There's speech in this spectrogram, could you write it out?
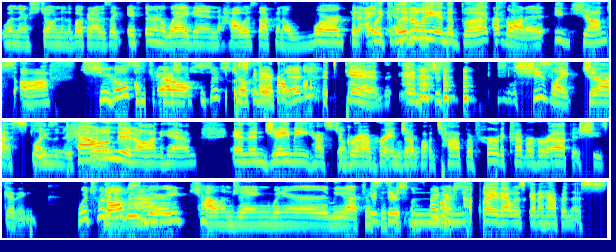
when they're stoned in the book, and I was like, if they're in a wagon, how is that gonna work? But I like I mean, literally in the book, I got it. he jumps off She goes Oh my gosh, feral. She starts goes choking out feral kid. his kid, and just she's like just like Losing her shit. pounding on him, and then Jamie has to Jumps grab her and jump her. on top of her to cover her up as she's getting. Which would you all know. be very challenging when your lead actress is There's six months no way that was going to happen this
